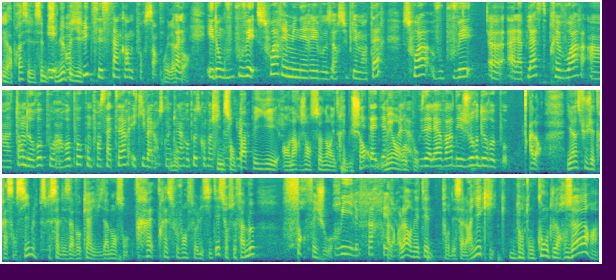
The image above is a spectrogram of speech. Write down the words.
Et après, c'est mieux payé. Ensuite, c'est 50%. Oui, voilà. Et donc, vous pouvez soit rémunérer vos heures supplémentaires, soit vous pouvez, euh, à la place, prévoir un temps de repos, un repos compensateur équivalent, ce qu'on appelle un repos compensateur. Qui ne sont pas payés en argent sonnant et trébuchant, mais en repos. Vous allez avoir des jours de repos. Alors, il y a un sujet très sensible, parce que ça, les avocats, évidemment, sont très, très souvent sollicités sur ce fameux forfait jour. Oui, le forfait Alors là, on était pour des salariés qui, dont on compte leurs heures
